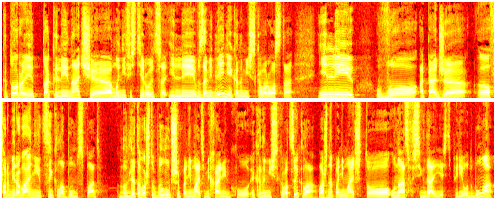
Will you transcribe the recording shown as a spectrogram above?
которые так или иначе манифестируются или в замедлении экономического роста, или в, опять же, э, формировании цикла бум-спад. Но для того, чтобы лучше понимать механику экономического цикла, важно понимать, что у нас всегда есть период бума,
